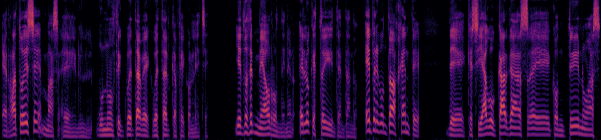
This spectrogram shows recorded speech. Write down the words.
el rato ese más el 1,50 me cuesta el café con leche. Y entonces me ahorro un dinero. Es lo que estoy intentando. He preguntado a gente de que si hago cargas eh, continuas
